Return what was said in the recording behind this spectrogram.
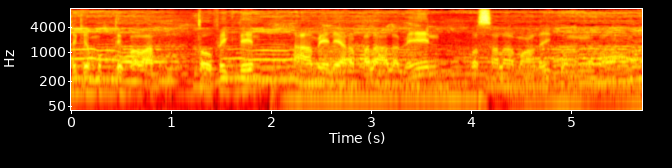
থেকে মুক্তি পাওয়ার তৌফিক দিন। আমিন ইয়া আলমিন। আসসালামু আলাইকুম।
